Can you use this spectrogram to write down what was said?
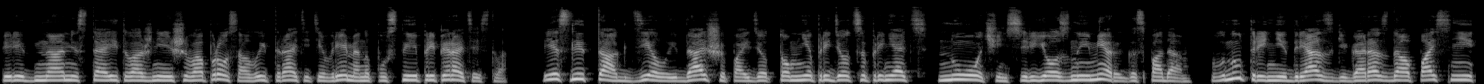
Перед нами стоит важнейший вопрос, а вы тратите время на пустые препирательства. Если так дело и дальше пойдет, то мне придется принять, ну, очень серьезные меры, господа. Внутренние дрязги гораздо опаснее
